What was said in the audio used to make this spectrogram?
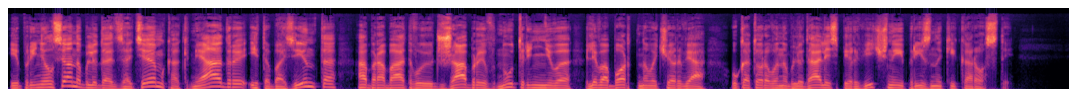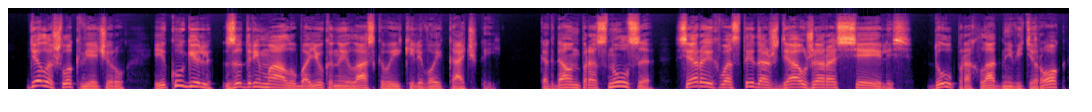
и принялся наблюдать за тем, как Миадра и Табазинта обрабатывают жабры внутреннего левобортного червя, у которого наблюдались первичные признаки коросты. Дело шло к вечеру, и Кугель задремал убаюканной ласковой килевой качкой. Когда он проснулся, серые хвосты дождя уже рассеялись, дул прохладный ветерок,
